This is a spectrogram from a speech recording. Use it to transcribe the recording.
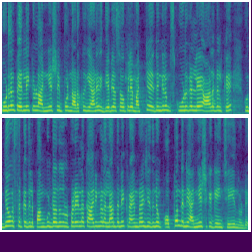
കൂടുതൽ പേരിലേക്കുള്ള അന്വേഷണം ഇപ്പോൾ നടക്കുകയാണ്. വിദ്യാഭ്യാസ വകുപ്പിലെ മറ്റ് ഏതെങ്കിലും സ്കൂളുകളിലെ ആളുകൾക്ക് ഉദ്യോഗസ്ഥർക്ക് ഇതിൽ പങ്കുണ്ടെന്നത് ഉൾപ്പെടെയുള്ള കാര്യങ്ങളെല്ലാം തന്നെ ക്രൈംബ്രാഞ്ച് ഇതിനും ഒപ്പം തന്നെ അന്വേഷിക്കുകയും ചെയ്യുന്നുണ്ട്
